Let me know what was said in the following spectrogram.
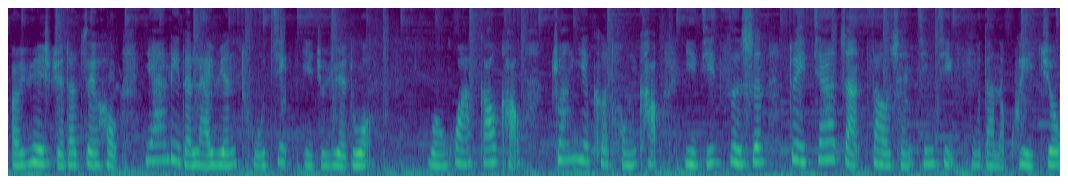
而越学到最后，压力的来源途径也就越多。文化高考、专业课统考，以及自身对家长造成经济负担的愧疚。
